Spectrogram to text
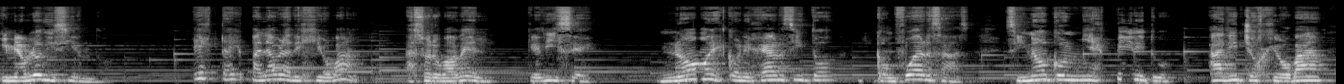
y me habló diciendo, esta es palabra de Jehová a Zorobabel, que dice, no es con ejército ni con fuerzas, sino con mi espíritu, ha dicho Jehová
